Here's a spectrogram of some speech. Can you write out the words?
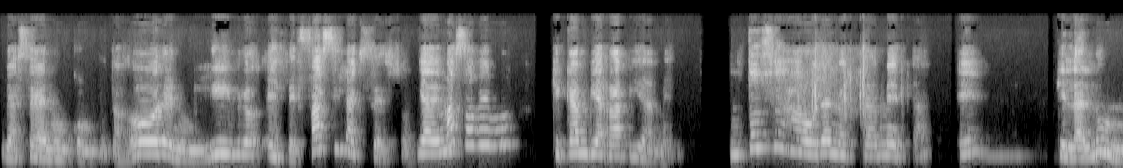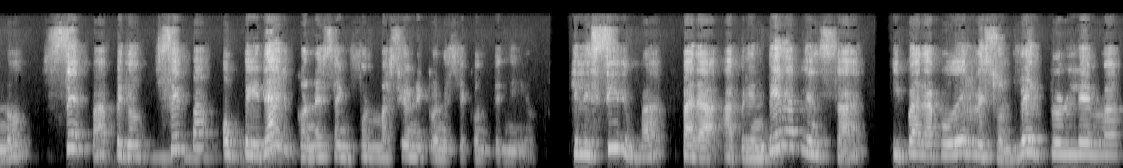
ya sea en un computador, en un libro, es de fácil acceso y además sabemos que cambia rápidamente. Entonces ahora nuestra meta es que el alumno sepa, pero sepa operar con esa información y con ese contenido, que le sirva para aprender a pensar y para poder resolver problemas,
